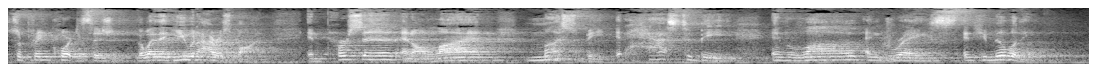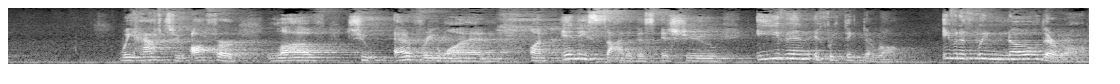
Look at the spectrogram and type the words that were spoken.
Supreme Court decision, the way that you and I respond, in person and online must be, it has to be in love and grace and humility. We have to offer love to everyone on any side of this issue, even if we think they're wrong, even if we know they're wrong.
